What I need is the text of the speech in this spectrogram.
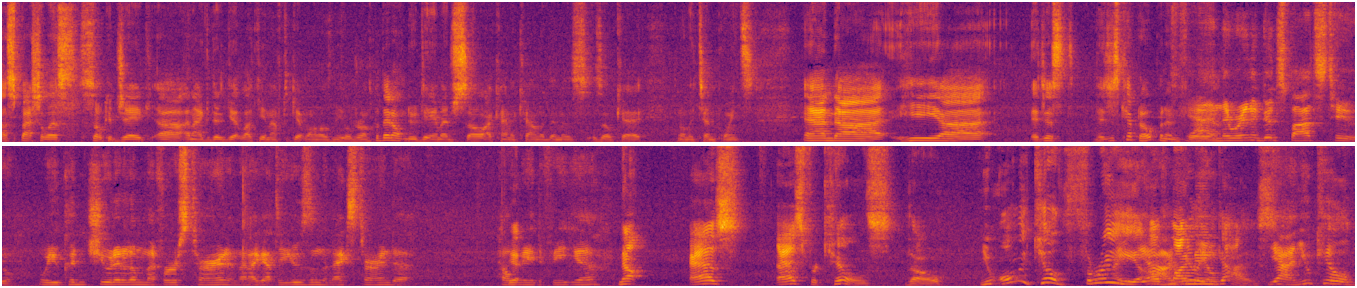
a specialist, so could Jake, uh, and I did get lucky enough to get one of those needle drones. But they don't do damage, so I kind of counted them as, as okay. Only ten points, and uh, he, uh, it just they just kept opening for yeah, you. and they were in a good spots too, where you couldn't shoot at them the first turn, and then I got to use them the next turn to help Yeah. me defeat you. Now, as as for kills, though, you only killed three I- yeah, of my really main guys. Yeah, and you killed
